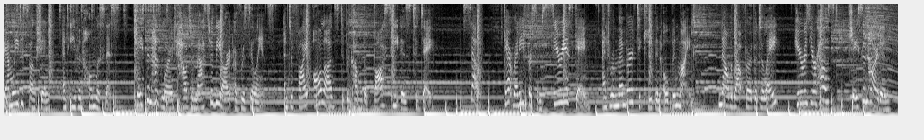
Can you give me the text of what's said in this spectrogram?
family dysfunction, and even homelessness, Jason has learned how to master the art of resilience and fight all odds to become the boss he is today. So, get ready for some serious game and remember to keep an open mind. Now, without further delay, here is your host, Jason Hardin.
